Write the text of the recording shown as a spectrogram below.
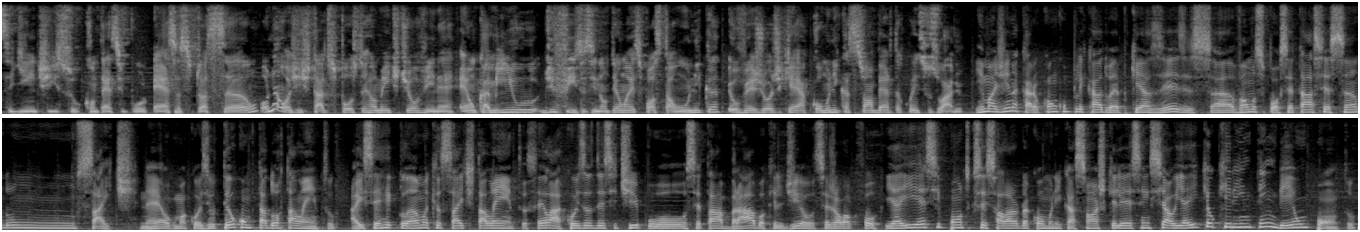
seguinte, isso acontece por essa situação, ou não, a gente tá disposto realmente te ouvir, né? É um caminho difícil, assim, não tem uma resposta única. Eu vejo hoje que é a comunicação aberta com esse usuário. Imagina, cara, o quão complicado é, porque às vezes, uh, vamos supor, você tá acessando um site, né, alguma coisa, e o teu computador tá lento. Aí você reclama que o site tá lento, sei lá, coisas desse tipo, ou você tá brabo aquele dia, ou seja lá o que for. E aí esse ponto que vocês falaram da comunicação, acho que ele é essencial. E aí que eu queria entender um ponto.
